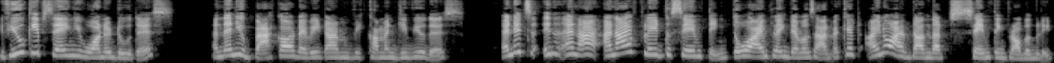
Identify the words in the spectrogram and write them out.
if you keep saying you want to do this and then you back out every time we come and give you this, and it's in, and I and I've played the same thing. Though I'm playing devil's advocate, I know I've done that same thing probably.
